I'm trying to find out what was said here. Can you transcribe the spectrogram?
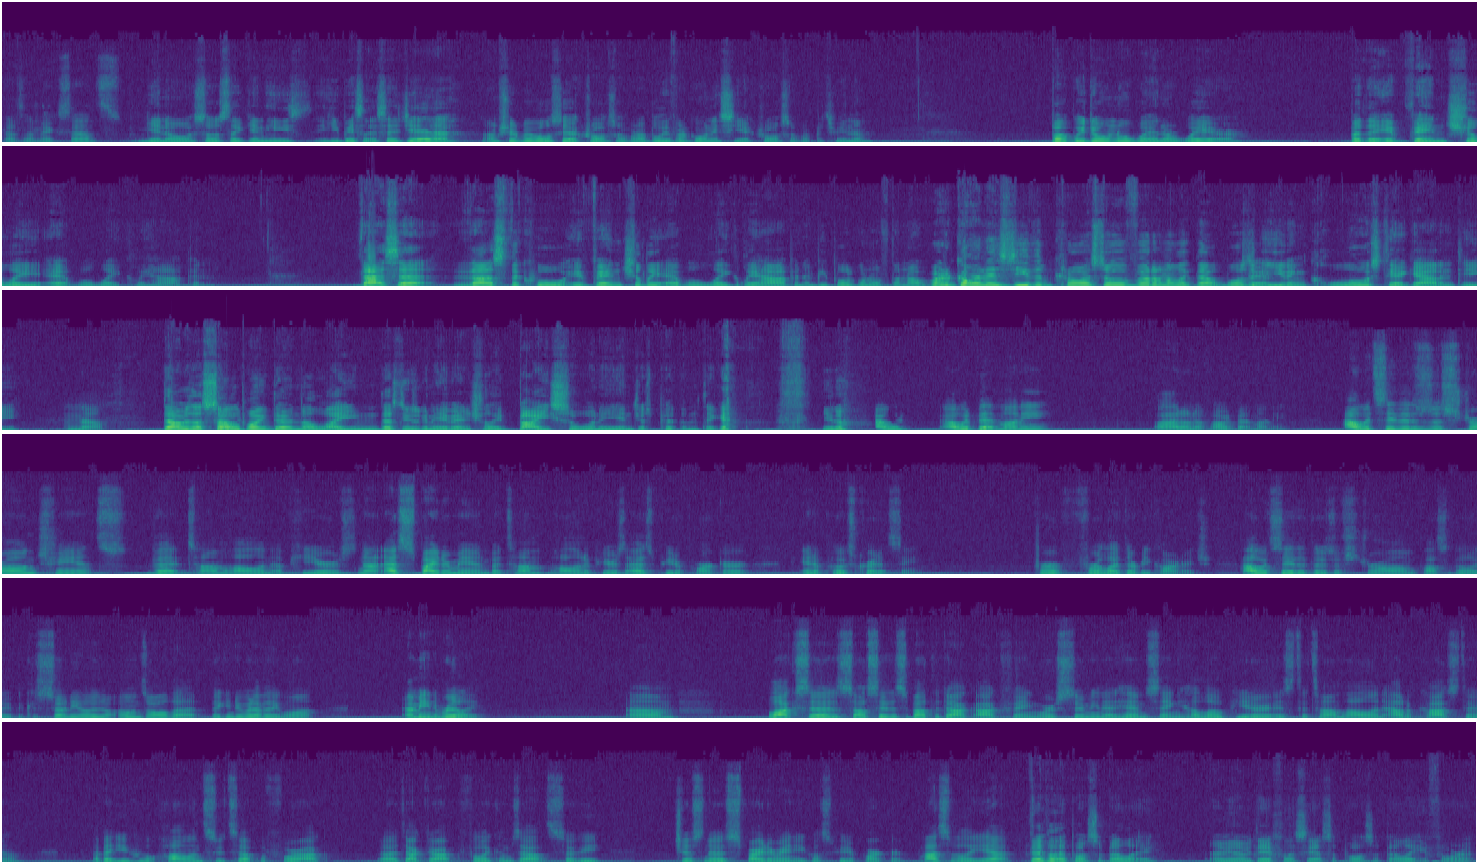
Doesn't make sense. You know, so it's like, and he's he basically says, "Yeah, I'm sure we will see a crossover. I believe we're going to see a crossover between them, but we don't know when or where. But that eventually it will likely happen. That's it. That's the quote. Eventually it will likely happen, and people are going off. They're not. We're going to see them crossover, and I'm like, that wasn't Yeah. even close to a guarantee. No. That was at some would- point down the line. Disney's going to eventually buy Sony and just put them together. you know. I would I would bet money. Well, I don't know if I would bet money. I would say that there's a strong chance that Tom Holland appears not as Spider-Man, but Tom Holland appears as Peter Parker in a post-credit scene for for Let There Be Carnage. I would say that there's a strong possibility because Sony owns all that. They can do whatever they want. I mean, really. Um, Locke says, "I'll say this about the Doc Ock thing. We're assuming that him saying hello, Peter, is to Tom Holland out of costume. I bet you Holland suits up before Ock, uh, Doctor Ock fully comes out, so he just knows Spider-Man equals Peter Parker. Possibly, yeah. Definitely a possibility. I mean, I would definitely say that's a possibility for it.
